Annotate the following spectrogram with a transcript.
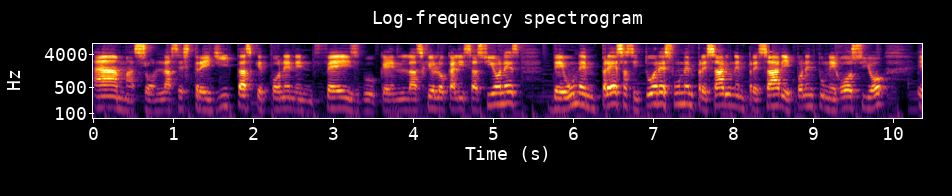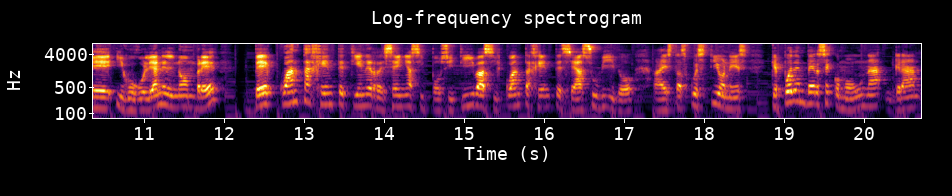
Amazon, las estrellitas que ponen en Facebook, en las geolocalizaciones de una empresa. Si tú eres un empresario, una empresaria y ponen tu negocio eh, y googlean el nombre, ve cuánta gente tiene reseñas y positivas y cuánta gente se ha subido a estas cuestiones que pueden verse como una gran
